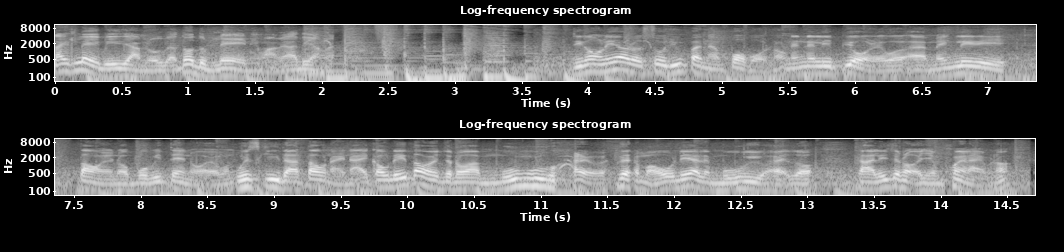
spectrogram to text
လိုက်လှည့်ပေးကြမလို့ဗျာသူကသူလဲနေမှာဗျာသိရမလားဒီကောင်လေးကတော့ဆိုဂျူးပန်နံပေါ့ပေါ့နော်နည်းနည်းလေးပြော့တယ်ပေါ့အဲမိန်းကလေးတွေတောက်ရင်တော့ပိုပြီးတင်တော့ရပေါ့ဝီစကီဒါတောက်နိုင်တာအဲကောင်လေးတောက်ရင်ကျွန်တော်ကမူးမူးသွားတယ်ပေါ့တဲ့မှာဟိုနေ့ကလည်းမူးပြီးသွားတယ်ဆိုတော့ဒါလေးကျွန်တော်အရင်ဖွင့်လိုက်မယ်နော်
